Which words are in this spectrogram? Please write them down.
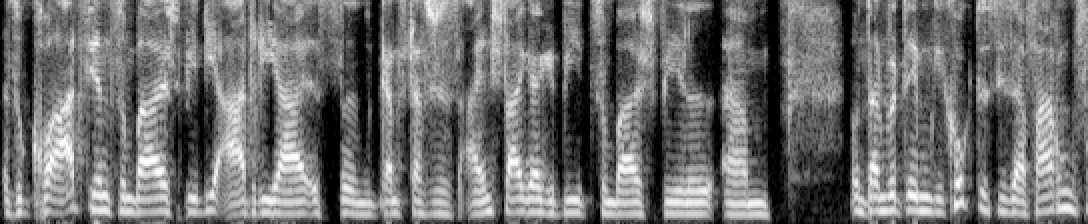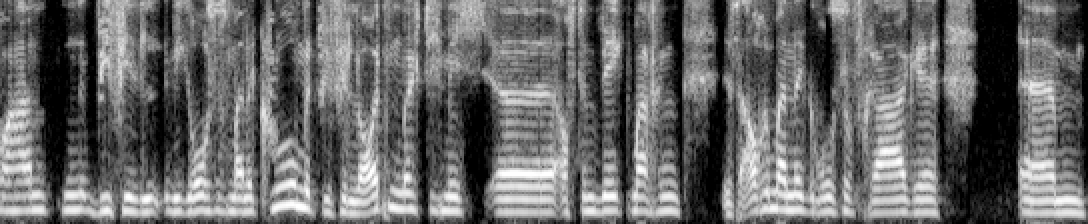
also Kroatien zum Beispiel, die Adria ist ein ganz klassisches Einsteigergebiet zum Beispiel. Ähm, und dann wird eben geguckt, ist diese Erfahrung vorhanden, wie viel, wie groß ist meine Crew, mit wie vielen Leuten möchte ich mich äh, auf den Weg machen, ist auch immer eine große Frage. Ähm,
